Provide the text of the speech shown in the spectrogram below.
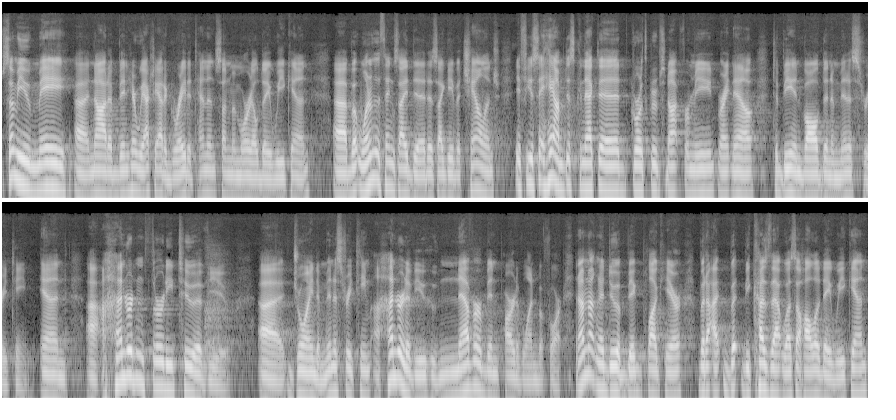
Some of you may uh, not have been here. We actually had a great attendance on Memorial Day weekend. Uh, but one of the things I did is I gave a challenge. If you say, hey, I'm disconnected, growth group's not for me right now, to be involved in a ministry team. And uh, 132 of you uh, joined a ministry team, 100 of you who've never been part of one before. And I'm not going to do a big plug here, but, I, but because that was a holiday weekend,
